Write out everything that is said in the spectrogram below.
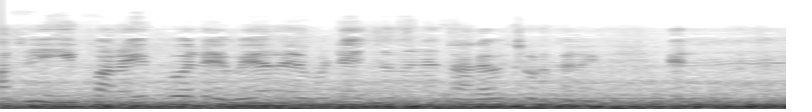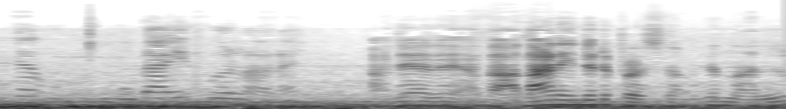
അത് ഈ പറയും പോലെ വേറെ എവിടെ ചെന്നെ തല വെച്ച് കൊടുക്കണേ എല്ലാം ഉടായ്പകളാണ് അതെ അതെ അത് അതാണ് ഇതിന്റെ ഒരു പ്രശ്നം. നമുക്ക് നല്ല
